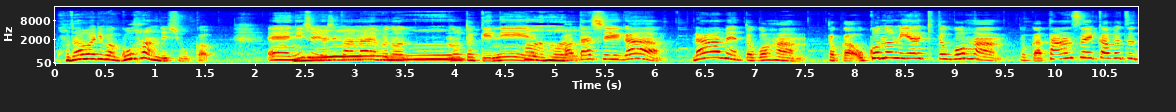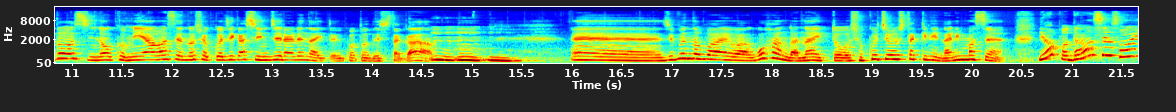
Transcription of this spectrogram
こだわりはご飯でしょうか？えー、24時間ライブのの時に、はいはい。私がラーメンとご飯とか、お好み焼きとご飯とか、炭水化物同士の組み合わせの食事が信じられないということでしたが、うんうんうん。えー自分の場合はご飯がないと食事をした気になりません。やっぱ男性そうい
